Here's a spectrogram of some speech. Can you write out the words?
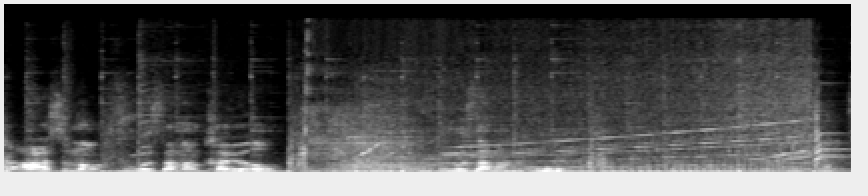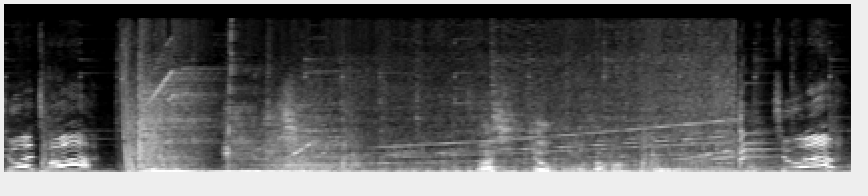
아 스모 붕어 싸만카요. 붕어 싸만코 좋아, 좋아. 맛있죠 붕어 싸만코. 좋아.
